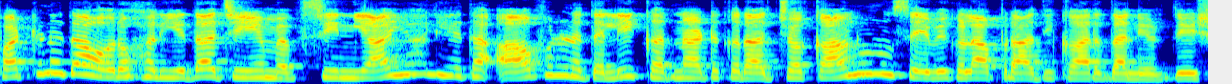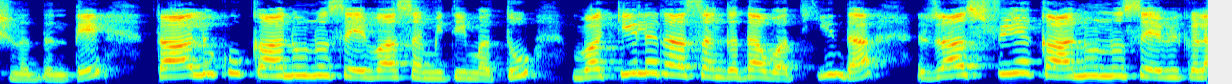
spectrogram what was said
ಪಟ್ಟಣದ ಹೊರವಲಯದ ಜೆಎಂಎಫ್ಸಿ ನ್ಯಾಯಾಲಯದ ಆವರಣದಲ್ಲಿ ಕರ್ನಾಟಕ ರಾಜ್ಯ ಕಾನೂನು ಸೇವೆಗಳ ಪ್ರಾಧಿಕಾರದ ನಿರ್ದೇಶನದಂತೆ ತಾಲೂಕು ಕಾನೂನು ಸೇವಾ ಸಮಿತಿ ಮತ್ತು ವಕೀಲರ ಸಂಘದ ವತಿಯಿಂದ ರಾಷ್ಟ್ರೀಯ ಕಾನೂನು ಸೇವೆಗಳ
